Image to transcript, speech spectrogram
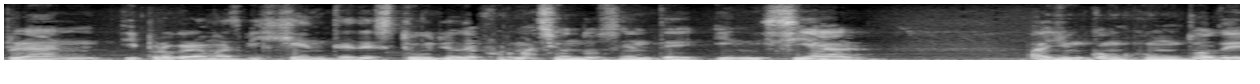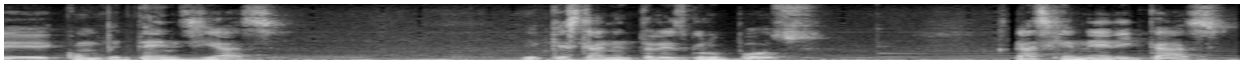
plan y programas vigente de estudio de formación docente inicial, hay un conjunto de competencias eh, que están en tres grupos, las genéricas,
